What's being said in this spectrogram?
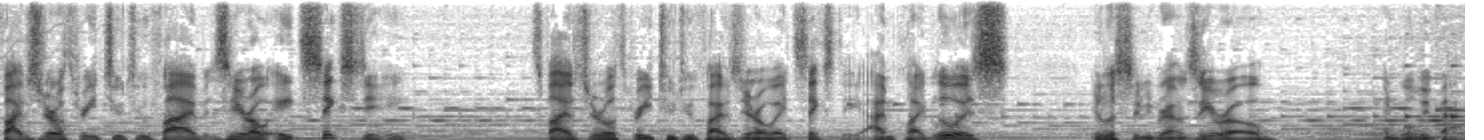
503 225 0860. It's 503 225 0860. I'm Clyde Lewis. You're listening to Ground Zero, and we'll be back.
